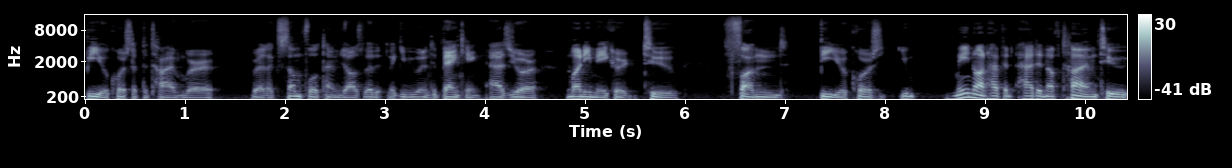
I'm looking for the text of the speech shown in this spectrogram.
Beat Your Course at the time, where where like some full time jobs, whether like if you went into banking as your money maker to fund Beat Your Course, you may not have had enough time to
